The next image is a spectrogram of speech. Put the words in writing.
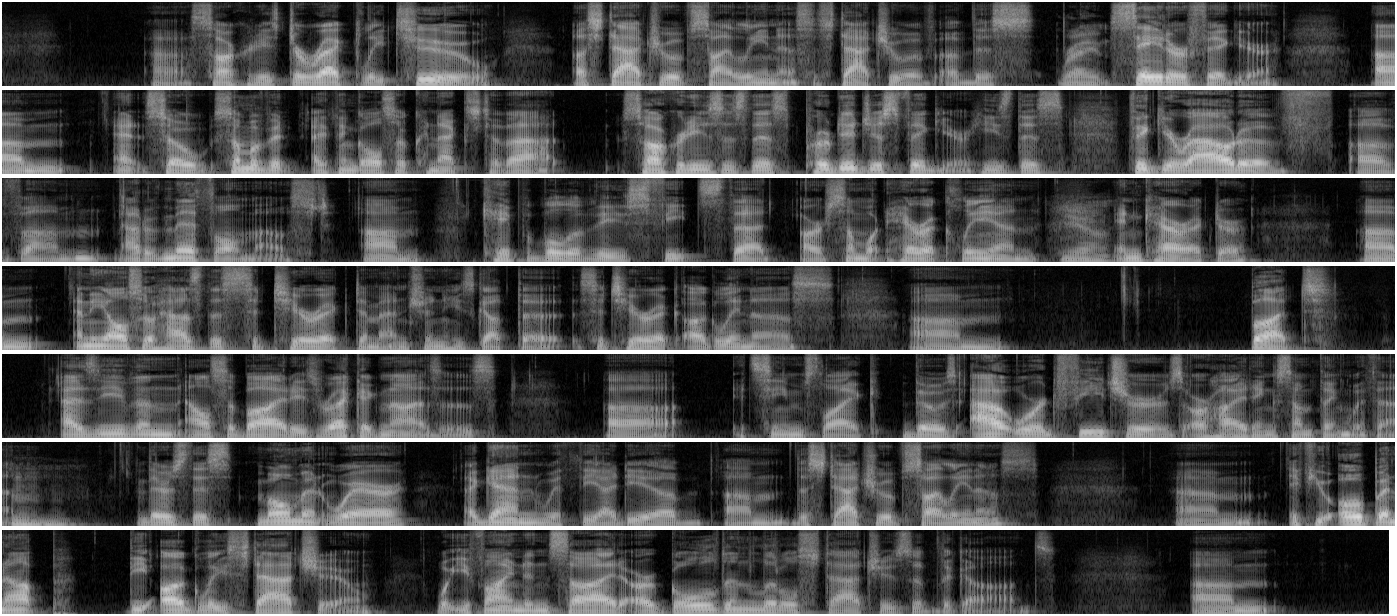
uh, Socrates directly to a statue of Silenus, a statue of, of this Right. satyr figure. Um, and so some of it, I think, also connects to that. Socrates is this prodigious figure. He's this figure out of of um, out of myth almost, um, capable of these feats that are somewhat Heraclean Yeah. in character. Um, and he also has this satyric dimension. He's got the satyric ugliness. Um, but as even Alcibiades recognizes, uh, it seems like those outward features are hiding something within. There's this moment where, again, with the idea of um, the statue of Silenus, um, if you open up the ugly statue, what you find inside are golden little statues of the gods. Um,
